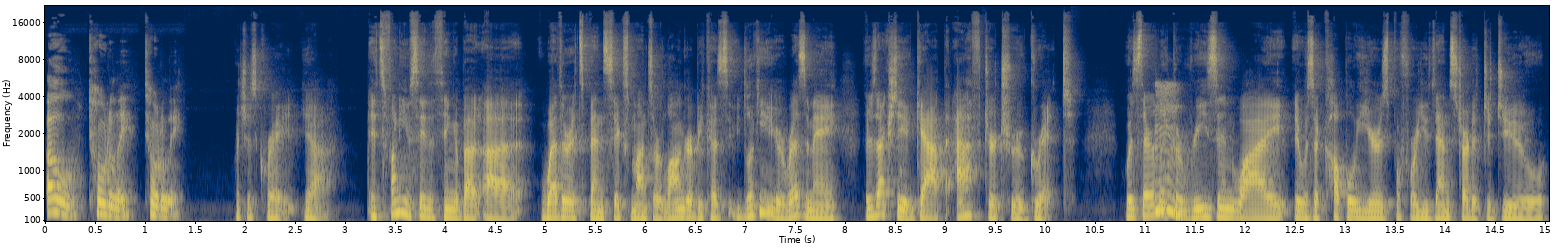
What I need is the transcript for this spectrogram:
oh totally totally which is great. Yeah. It's funny you say the thing about uh, whether it's been six months or longer, because looking at your resume, there's actually a gap after True Grit. Was there like a reason why it was a couple years before you then started to do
